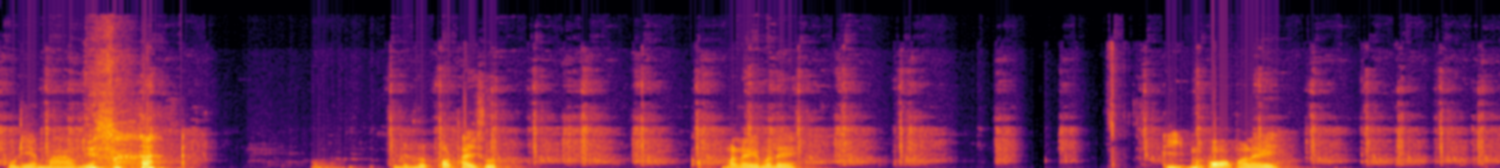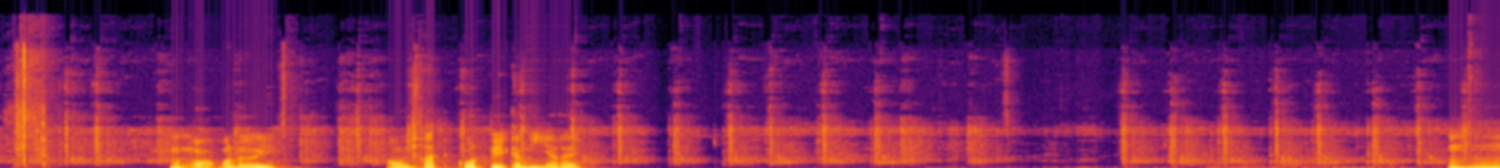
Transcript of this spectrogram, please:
กูเรียนมาเรียนมาอยู่ในรถปลอดภัยสุด มาเลยมาเลยอีมึงออกมาเลย มึงออกมาเลย เอาไอ้สัตว์กดเบรกกำฮียอะไรอืม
